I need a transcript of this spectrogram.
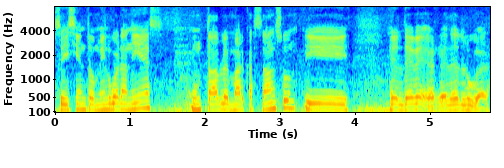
600 mil guaraníes, un tablet marca Samsung y el DVR del lugar.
